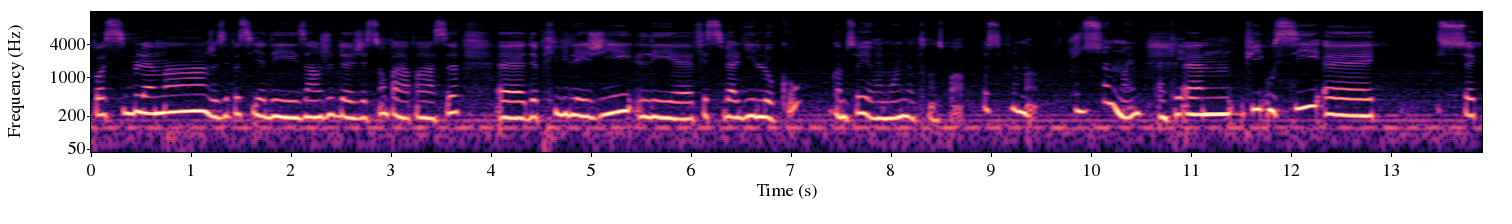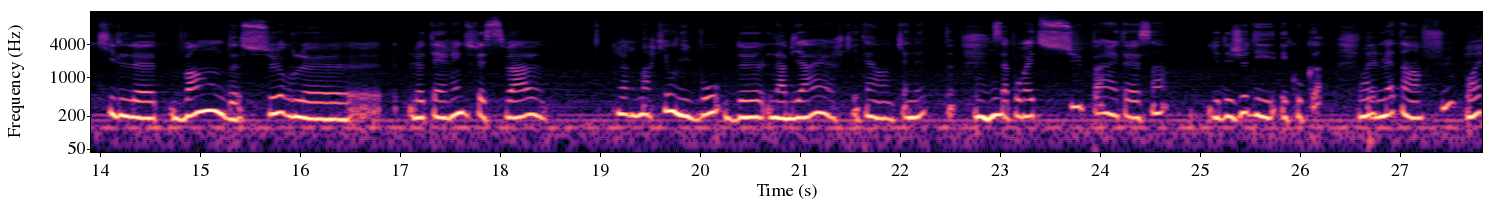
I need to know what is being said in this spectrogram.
possiblement, je ne sais pas s'il y a des enjeux de gestion par rapport à ça, euh, de privilégier les festivaliers locaux. Comme ça, il y aurait moins de transport, possiblement. Je dis ça de même. OK. Euh, puis aussi, ce qu'ils vendent sur le, le terrain du festival, j'ai remarqué au niveau de la bière qui était en canette, Mhm. ça pourrait être super intéressant. Il y a déjà des éco-cups, Ouais. de le mettre en fût. Ouais.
